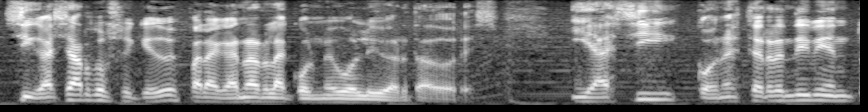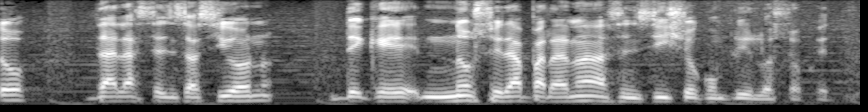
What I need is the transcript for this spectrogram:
si Gallardo se quedó es para ganar la Colmebol Libertadores. Y así, con este rendimiento, da la sensación de que no será para nada sencillo cumplir los objetivos.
